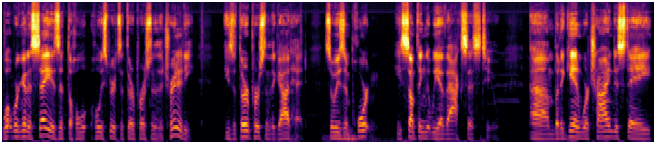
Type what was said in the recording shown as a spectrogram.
What we're going to say is that the Hol- Holy Spirit's the third person of the Trinity. He's the third person of the Godhead. So he's important. He's something that we have access to. Um, but again, we're trying to stay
